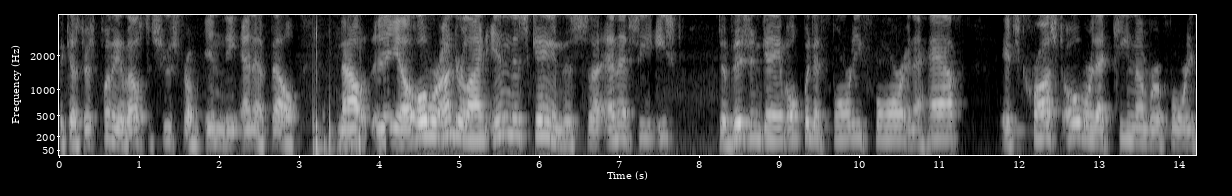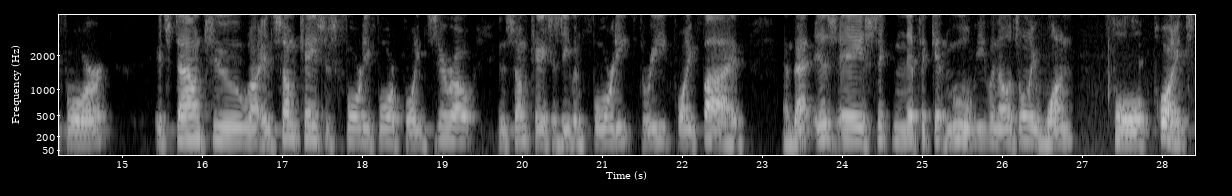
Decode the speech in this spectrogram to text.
because there's plenty of else to choose from in the NFL. Now, the uh, over underline in this game, this uh, NFC East division game opened at 44 and a half. It's crossed over that key number of 44. It's down to, uh, in some cases, 44.0 in some cases even 43.5 and that is a significant move even though it's only one full point.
